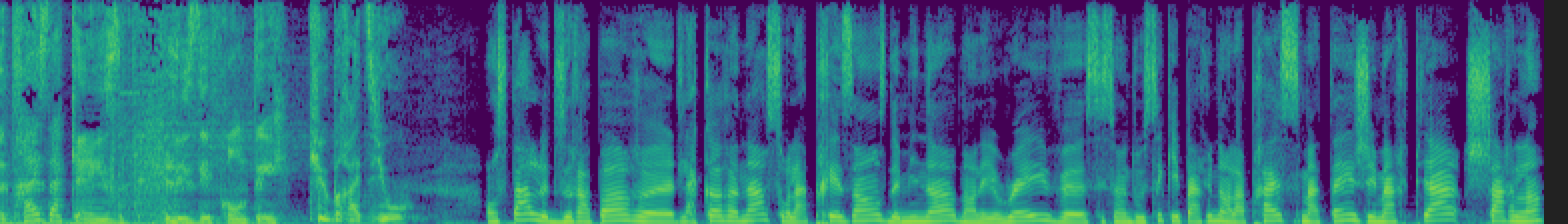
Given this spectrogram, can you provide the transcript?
De 13 à 15, les effrontés. Cube Radio. On se parle du rapport euh, de la coroner sur la présence de mineurs dans les raves. Euh, C'est un dossier qui est paru dans la presse ce matin. J'ai Marie-Pierre Charland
